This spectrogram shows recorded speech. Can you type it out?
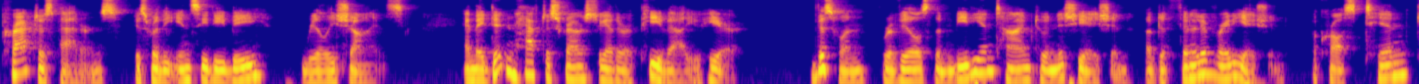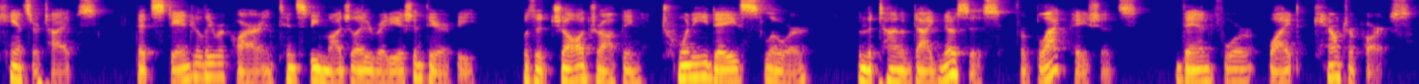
practice patterns is where the NCDB really shines. And they didn't have to scrounge together a p value here. This one reveals the median time to initiation of definitive radiation across 10 cancer types that standardly require intensity modulated radiation therapy was a jaw dropping 20 days slower from the time of diagnosis for black patients than for white counterparts,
